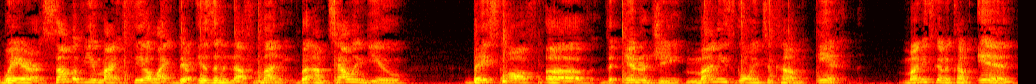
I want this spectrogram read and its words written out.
where some of you might feel like there isn't enough money. But I'm telling you, based off of the energy, money's going to come in. Money's going to come in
